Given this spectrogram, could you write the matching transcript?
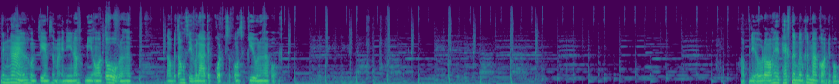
เล่นง่ายนะคนเกมสมัยนี้เนาะมีออโต้นะครับ เราไม่ต้องเสียเวลาไปกดสกงสกิลนะครับผมครับเดี๋ยวรอให้แพ็คเติมเงินขึ้นมาก่อนเดี๋ยวผม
